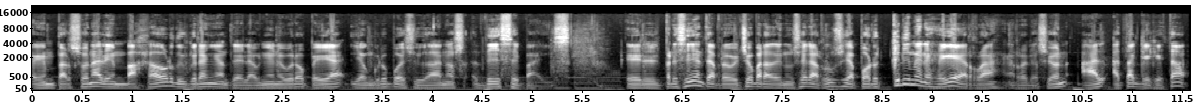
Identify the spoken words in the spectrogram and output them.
en persona al embajador de Ucrania ante la Unión Europea y a un grupo de ciudadanos de ese país. El presidente aprovechó para denunciar a Rusia por crímenes de guerra en relación al ataque que está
